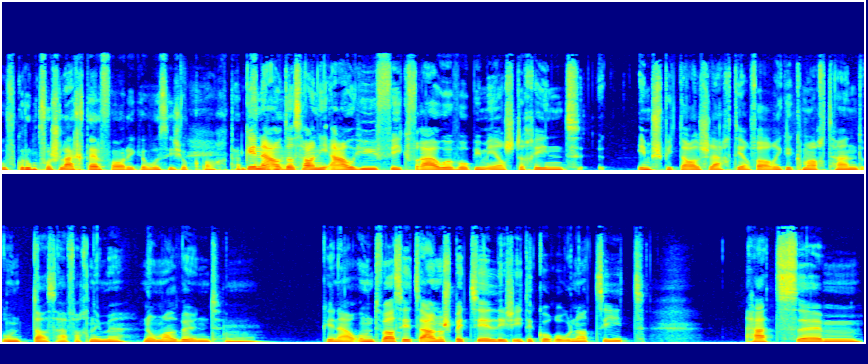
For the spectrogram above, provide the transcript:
aufgrund von schlechten Erfahrungen, die sie schon gemacht haben. Genau, vorher. das habe ich auch häufig. Frauen, die beim ersten Kind im Spital schlechte Erfahrungen gemacht haben und das einfach nicht mehr nochmal wollen. Mhm. Genau. Und was jetzt auch noch speziell ist in der Corona-Zeit, hat ähm,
